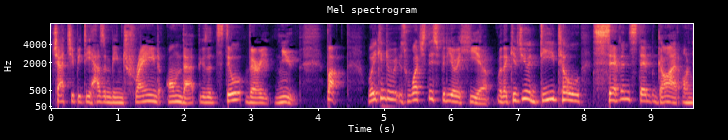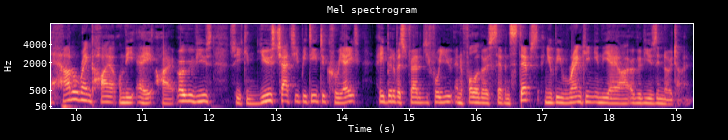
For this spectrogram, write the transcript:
ChatGPT hasn't been trained on that because it's still very new. But what you can do is watch this video here where that gives you a detailed seven step guide on how to rank higher on the AI overviews so you can use ChatGPT to create a bit of a strategy for you and follow those seven steps and you'll be ranking in the AI overviews in no time.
